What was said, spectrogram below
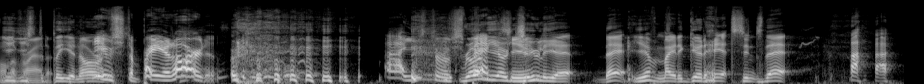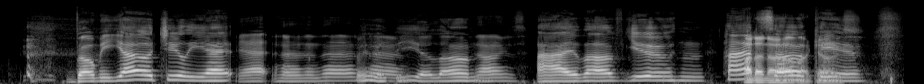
on you the used veranda." to be an artist." used to be an artist. I used to respect Romeo you. Juliet. That you haven't made a good hit since that. Romeo Juliet. Yeah. We'll be alone. I I love you. I don't know how that goes.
